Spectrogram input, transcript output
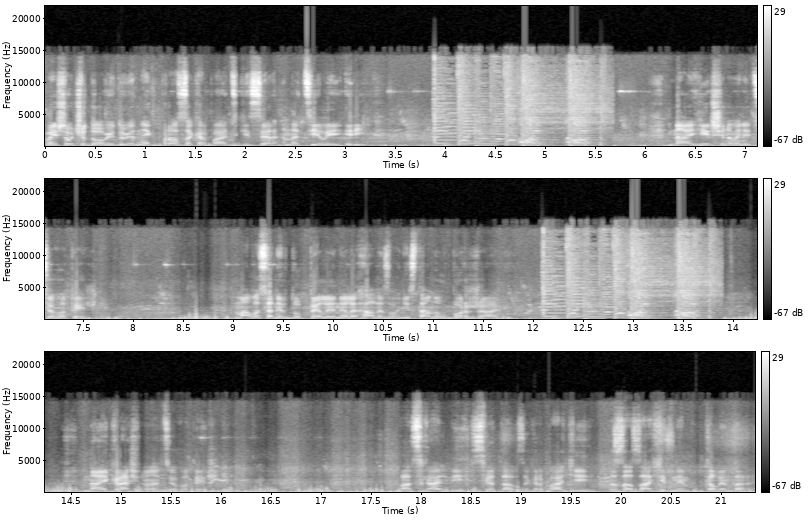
Вийшов чудовий довідник про закарпатський сир на цілий рік. Найгірші новини цього тижня. Малося не втопили нелегали з Афганістану в Боржаві. Найкраще новина цього тижня. Пасхальні свята в Закарпатті за західним календарем.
